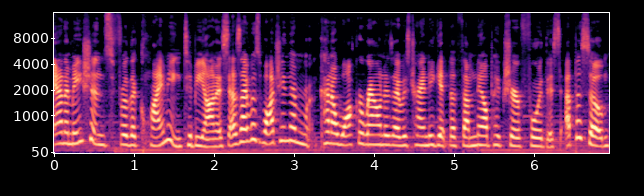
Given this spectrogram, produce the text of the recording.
animations for the climbing, to be honest. As I was watching them kind of walk around as I was trying to get the thumbnail picture for this episode,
